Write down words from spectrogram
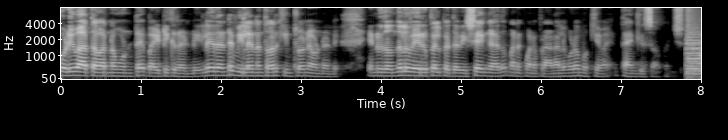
పొడి వాతావరణం ఉంటే బయటికి రండి. లేదంటే వీలైనంత వరకు ఇంట్లోనే ఉండండి. ఎనిమిది వందలు వెయ్యి రూపాయలు పెద్ద విషయం కాదు మనకు మన ప్రాణాలు కూడా ముఖ్యమే. Thank you so much.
